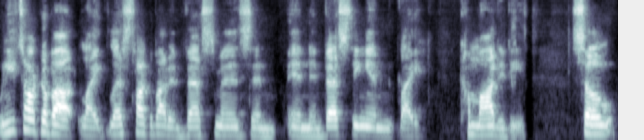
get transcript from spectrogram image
when you talk about like let's talk about investments and and investing in like commodities so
